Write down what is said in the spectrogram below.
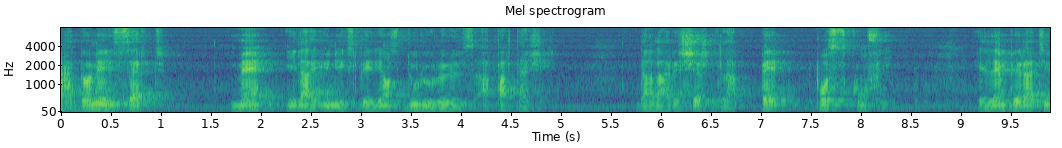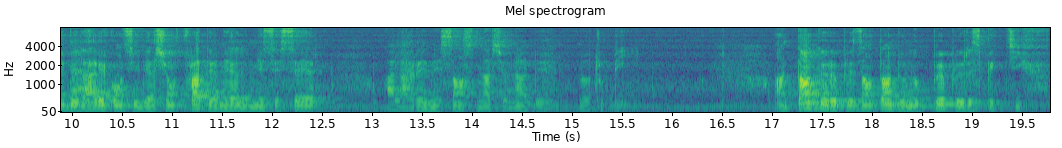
à donner, certes, mais il a une expérience douloureuse à partager dans la recherche de la paix post-conflit et l'impératif de la réconciliation fraternelle nécessaire à la renaissance nationale de notre pays. En tant que représentants de nos peuples respectifs,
